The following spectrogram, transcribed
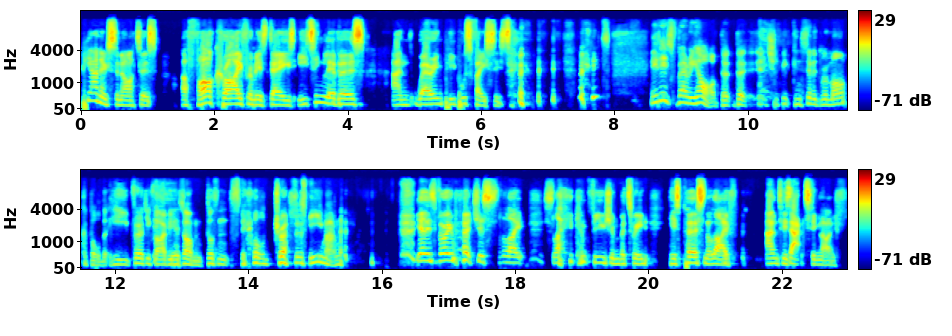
piano sonatas, a far cry from his days eating livers and wearing people's faces. it's, it is very odd that, that it should be considered remarkable that he, 35 years on, doesn't still dress as He Man. yeah, there's very much a slight, slight confusion between his personal life and his acting life.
